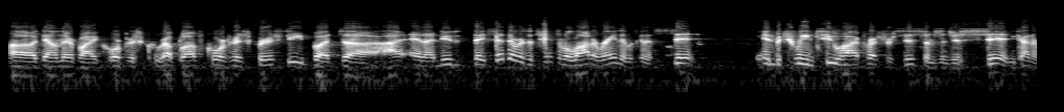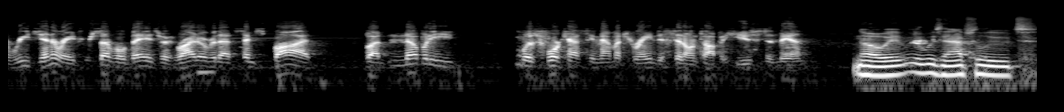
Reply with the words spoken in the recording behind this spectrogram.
uh, down there by Corpus, above Corpus Christi, but uh, I, and I knew they said there was a chance of a lot of rain that was going to sit in between two high pressure systems and just sit and kind of regenerate for several days, right over that same spot. But nobody was forecasting that much rain to sit on top of Houston, man. No, it, it was an absolute.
